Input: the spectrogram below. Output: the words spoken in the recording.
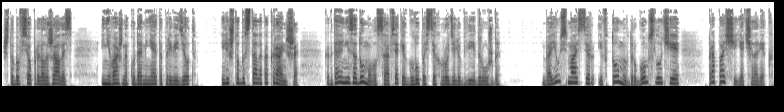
Чтобы все продолжалось, и неважно, куда меня это приведет, или чтобы стало как раньше, когда я не задумывался о всяких глупостях вроде любви и дружбы. Боюсь, мастер, и в том, и в другом случае пропащий я человек.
